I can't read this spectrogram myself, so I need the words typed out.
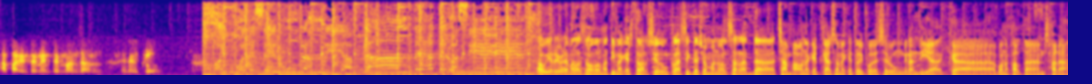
aparentemente mandan en el club. Avui arribarem a les 9 del matí amb aquesta versió d'un clàssic de Joan Manuel Serrat de Chambao, en aquest cas, amb aquest Hoy puede ser un gran dia, que bona falta ens farà.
